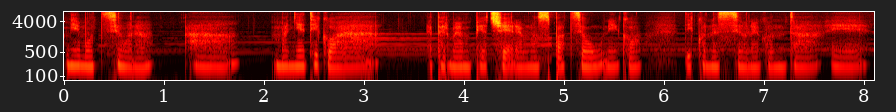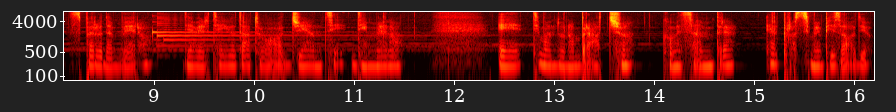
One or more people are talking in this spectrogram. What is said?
mi emoziona. Uh, Magnetico è, è per me un piacere, uno spazio unico di connessione con te e spero davvero di averti aiutato oggi, anzi dimmelo. E ti mando un abbraccio, come sempre, e al prossimo episodio.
